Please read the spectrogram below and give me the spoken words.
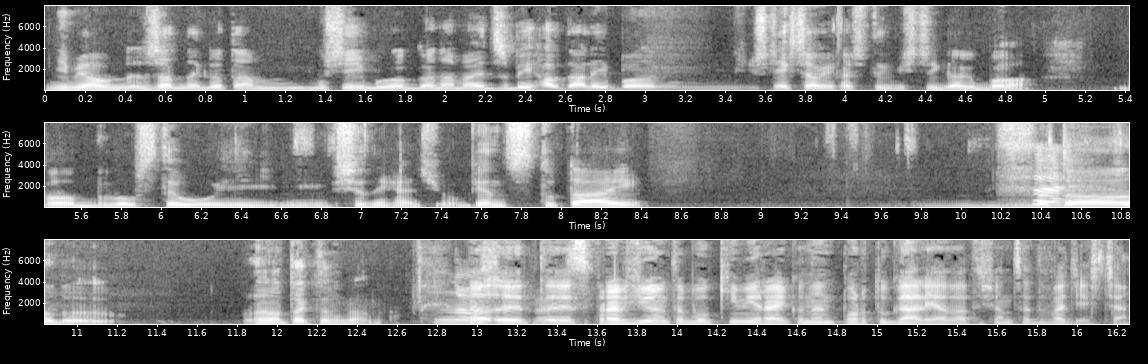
nie miał żadnego tam, musieli go namawiać, żeby jechał dalej, bo już nie chciał jechać w tych wyścigach, bo, bo był z tyłu i, i się zniechęcił. Więc tutaj no to no tak to wygląda. No, no y, sprawdziłem, to był Kimi Raikkonen Portugalia 2020.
